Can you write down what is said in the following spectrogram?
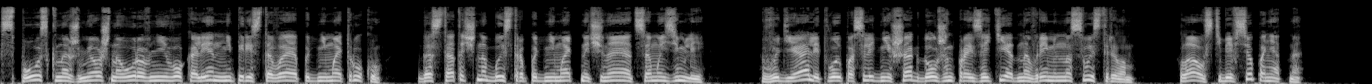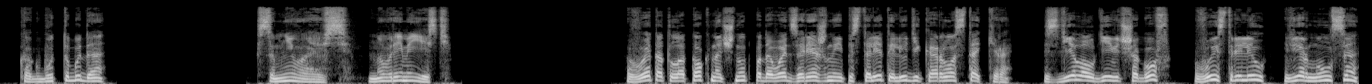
Спуск нажмешь на уровне его колен, не переставая поднимать руку. Достаточно быстро поднимать, начиная от самой земли – в идеале твой последний шаг должен произойти одновременно с выстрелом. Клаус, тебе все понятно? Как будто бы да. Сомневаюсь, но время есть. В этот лоток начнут подавать заряженные пистолеты люди Карла Стаккера. Сделал девять шагов, выстрелил, вернулся,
